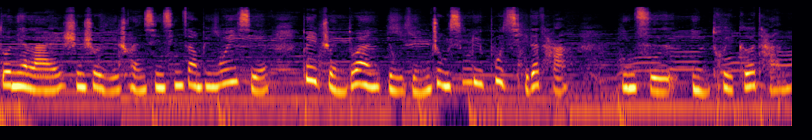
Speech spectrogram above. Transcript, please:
多年来深受遗传性心脏病威胁，被诊断有严重心律不齐的他，因此隐退歌坛。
